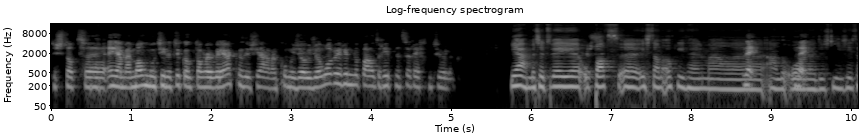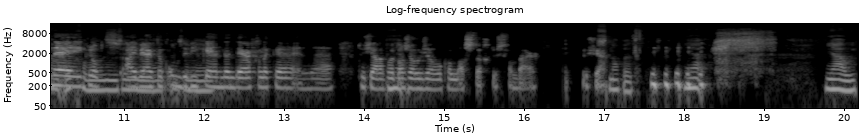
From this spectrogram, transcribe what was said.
Dus dat, eh, en ja, mijn man moet hier natuurlijk ook dan weer werken. Dus ja, dan kom je sowieso wel weer in een bepaald ritme terecht natuurlijk. Ja, met z'n tweeën op Dus- pad eh, is dan ook niet helemaal eh, Nee, aan de orde. nee. Dus die zit dan ook Nee, gewoon klopt. zijn, Hij werkt eh, ook om de weekenden en dergelijke. En, dus ja, dat wordt Ja. dan sowieso ook al lastig. Dus vandaar. Dus Ik ja. snap het. Ja. Nou,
